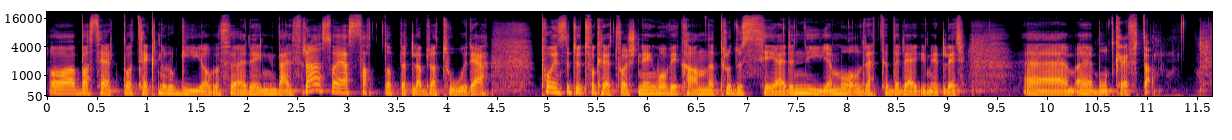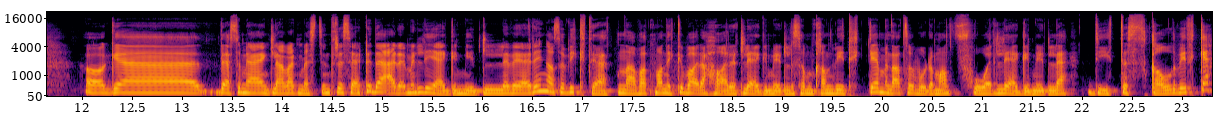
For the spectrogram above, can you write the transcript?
Og basert på teknologioverføring derfra, så har jeg satt opp et laboratorie på Institutt for kreftforskning hvor vi kan produsere nye målrettede legemidler eh, mot kreft. Da. Og eh, det som jeg egentlig har vært mest interessert i, det er det med legemiddellevering. Altså viktigheten av at man ikke bare har et legemiddel som kan virke, men altså hvordan man får legemiddelet dit det skal virke.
